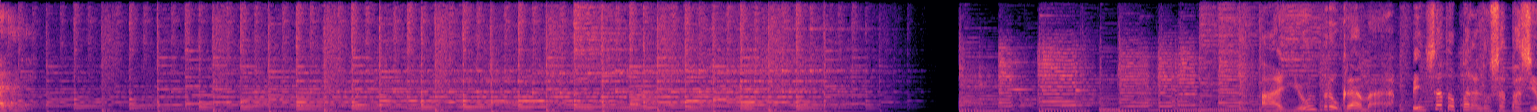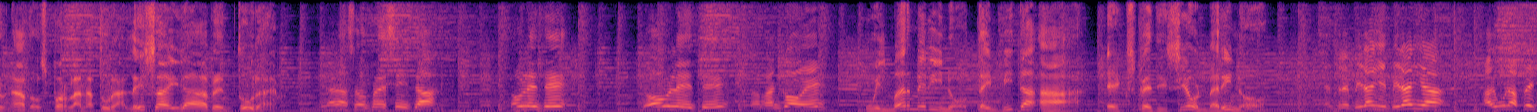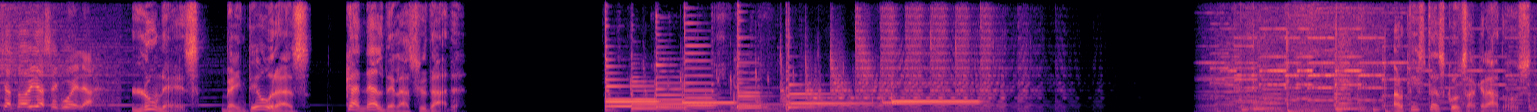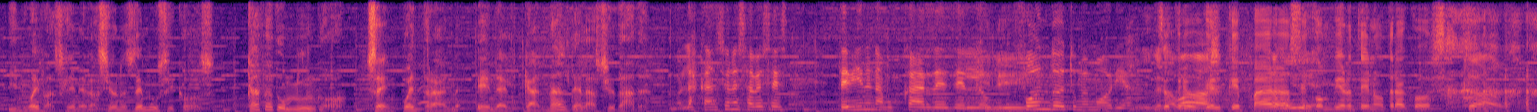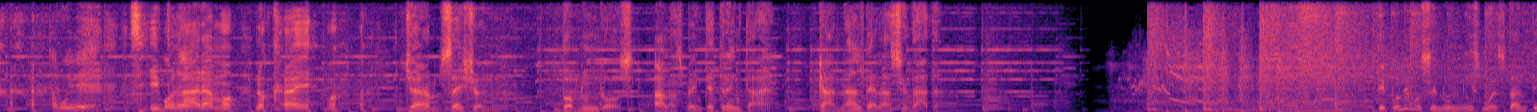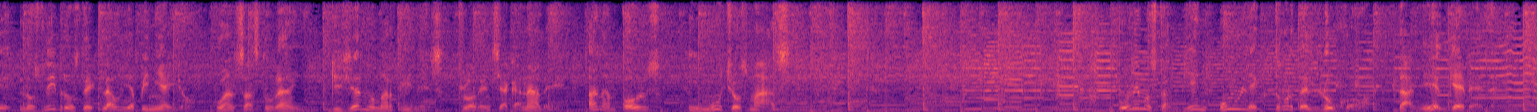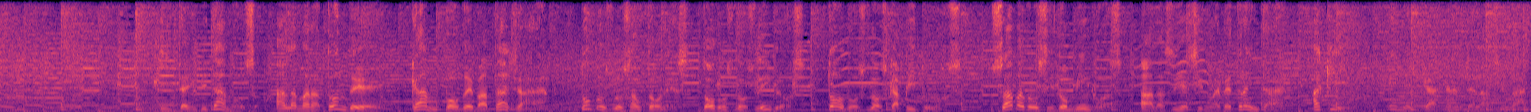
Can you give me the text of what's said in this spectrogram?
Hay un programa pensado para los apasionados por la naturaleza y la aventura. Mirá la sorpresita. Doblete. Doblete. Se arrancó, ¿eh? Wilmar Merino te invita a Expedición Merino. Entre piraña y piraña, alguna flecha todavía se cuela. Lunes, 20 horas, Canal de la Ciudad. Artistas consagrados y nuevas generaciones de músicos cada domingo se encuentran en el Canal de la Ciudad. Las canciones a veces te vienen a buscar desde el fondo de tu memoria. Yo creo que el que para se convierte en otra cosa. Claro. Está muy bien. Si Bueno. paramos, nos caemos. Jam Session. Domingos a las 20:30. Canal de la Ciudad. Te ponemos en un mismo estante los libros de Claudia Piñeiro, Juan Sasturain, Guillermo Martínez, Florencia Canale, Alan Pauls y muchos más. Ponemos también un lector del lujo, Daniel Gebel. Y te invitamos a la maratón de Campo de Batalla. Todos los autores, todos los libros, todos los capítulos. Sábados y domingos a las 19.30. Aquí, en el canal de la ciudad.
